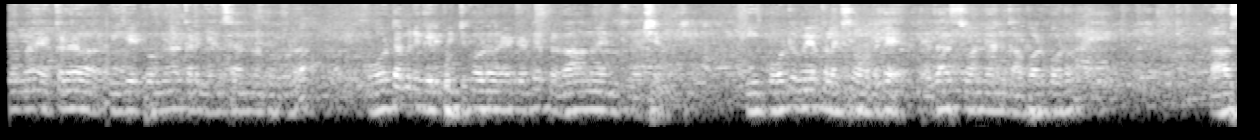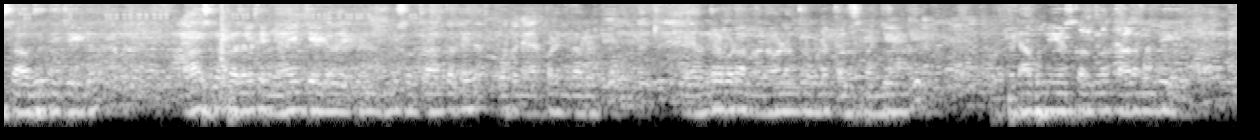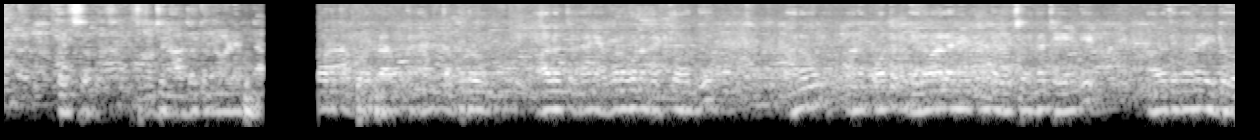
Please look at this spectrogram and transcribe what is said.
మనం ఎక్కడ బీజేపీ ఉన్నా అక్కడ జనసేన ఉన్నప్పుడు కూడా ఓటమిని గెలిపించుకోవడం అనేటువంటి ప్రధానమైన లక్ష్యం. ఈ కూటమి యొక్క లక్ష్యం ఒకటే ప్రజాస్వామ్యాన్ని కాపాడుకోవడం రాష్ట్ర అభివృద్ధి చేయడం రాష్ట్ర ప్రజలకి న్యాయం చేయడం అనేటువంటి మూడు సూత్రాలతో కూటమి ఏర్పడింది కాబట్టి మీరందరూ కూడా మన వాళ్ళందరూ కూడా కలిసి పనిచేయండి. ఇప్పుడు పిఠాపురం నియోజకవర్గంలో చాలామంది తెలుసు. చిన్న చిన్న ఆతోటి వాళ్ళే కూడా తప్పుడు ప్రవర్తన కానీ తప్పుడు ఆలోచన కానీ ఎవరు కూడా పెట్టుకోవద్దు మనం మన కోటను గెలవాలనేటువంటి లక్ష్యంగా చేయండి ఆ విధంగానే ఇటు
